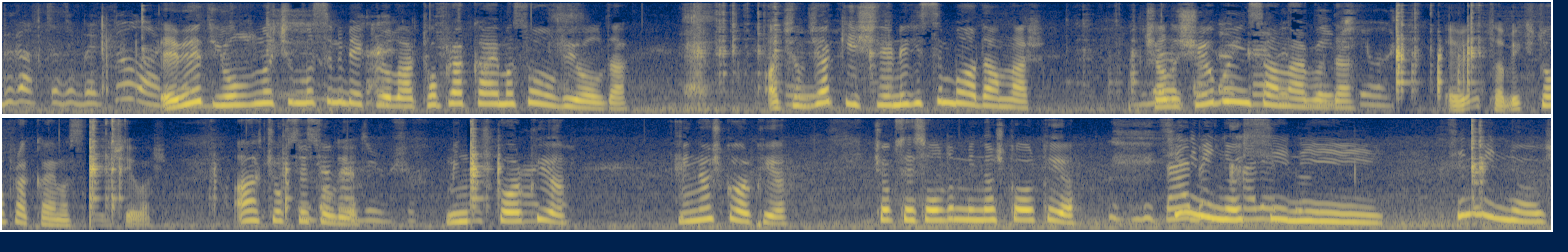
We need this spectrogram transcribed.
Bir haftadır bekliyorlar. Evet yolun açılmasını bekliyorlar. Toprak kayması oldu yolda. Açılacak ki işlerine gitsin bu adamlar. Çalışıyor bu insanlar burada. şey. Evet tabii ki toprak kayması diye bir şey var. Ah çok ses oluyor. Minnoş korkuyor. Minnoş korkuyor. Çok ses oldu mu Minnoş korkuyor. Seni Minnoş seni. Seni Minnoş.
